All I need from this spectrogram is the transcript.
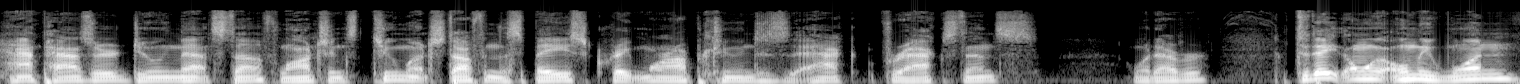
haphazard doing that stuff, launching too much stuff into space, create more opportunities for accidents, whatever. To date, only only one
